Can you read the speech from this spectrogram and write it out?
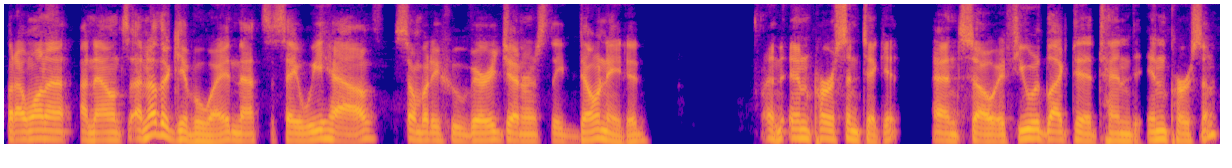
but I want to announce another giveaway, and that's to say we have somebody who very generously donated an in-person ticket. And so if you would like to attend in person,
